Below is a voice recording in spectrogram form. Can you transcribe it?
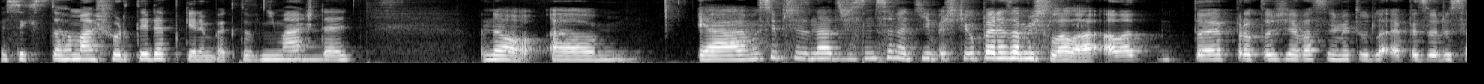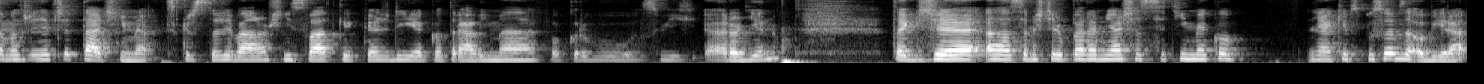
jestli z toho máš furt ty depky, nebo jak to vnímáš mm. teď? No, um, já musím přiznat, že jsem se nad tím ještě úplně nezamýšlela, ale to je proto, že vlastně my tuhle epizodu samozřejmě přetáčíme. Skrz to, že vánoční svátky každý jako trávíme v okruhu svých eh, rodin. Takže uh, jsem ještě úplně neměla čas se tím jako nějakým způsobem zaobírat.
